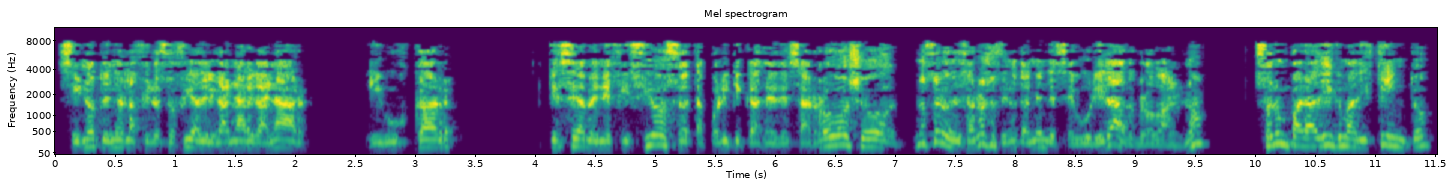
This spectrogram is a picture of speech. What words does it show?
sino tener la filosofía del ganar-ganar y buscar que sea beneficioso estas políticas de desarrollo, no solo de desarrollo, sino también de seguridad global, ¿no? Son un paradigma distinto,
